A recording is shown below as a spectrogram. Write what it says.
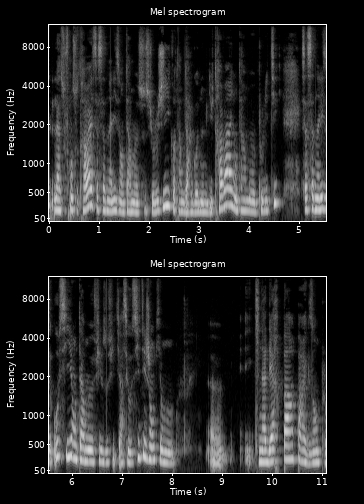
la souffrance au travail, ça s'analyse en termes sociologiques, en termes d'ergonomie du travail, en termes politiques. Ça s'analyse aussi en termes philosophiques. C'est aussi des gens qui euh, n'adhèrent pas, par exemple,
